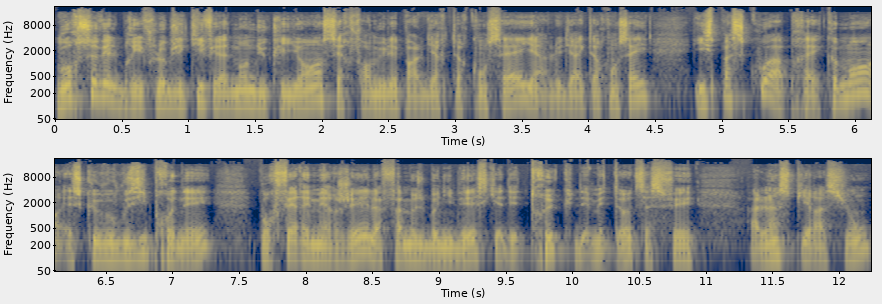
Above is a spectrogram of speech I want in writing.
vous recevez le brief, l'objectif et la demande du client, c'est reformulé par le directeur conseil. Le directeur conseil, il se passe quoi après? Comment est-ce que vous vous y prenez pour faire émerger la fameuse bonne idée? Est-ce qu'il y a des trucs, des méthodes? Ça se fait à l'inspiration.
